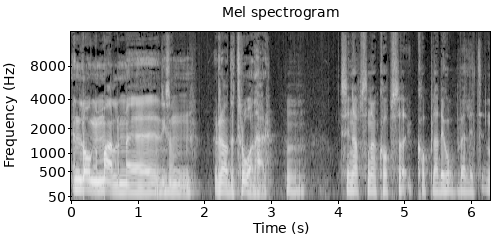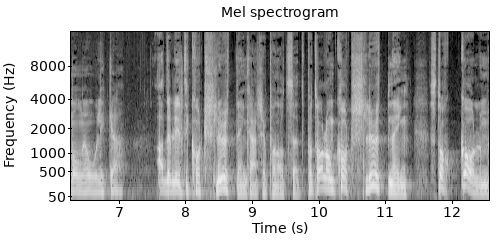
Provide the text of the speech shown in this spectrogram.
en lång malm, liksom röd tråd här. Synapserna kops- kopplade ihop väldigt många olika. Ja, det blir lite kortslutning kanske på något sätt. På tal om kortslutning, Stockholm.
